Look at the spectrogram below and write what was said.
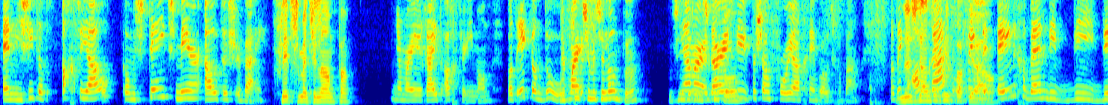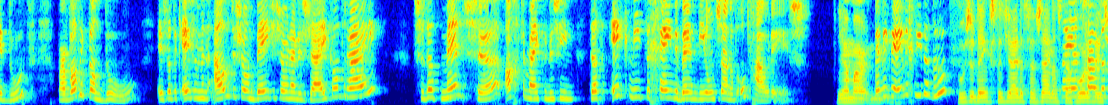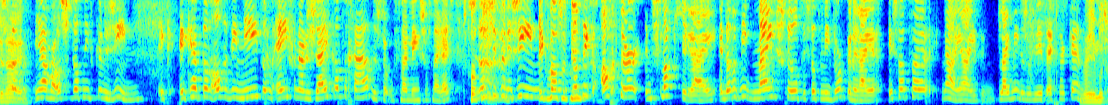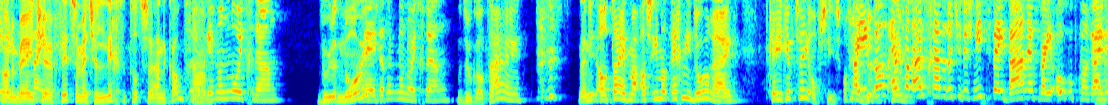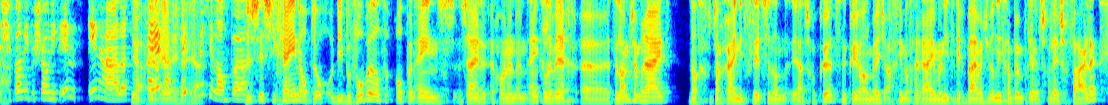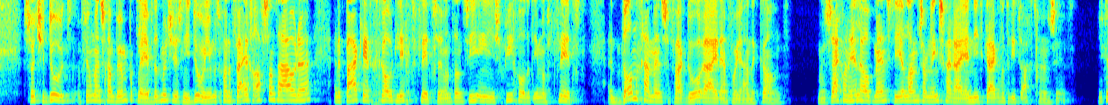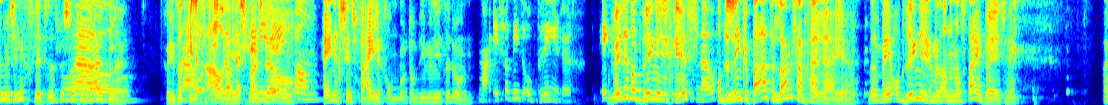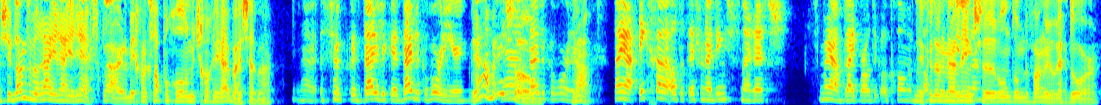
En je ziet dat achter jou komen steeds meer auto's erbij. Flitsen met je lampen. Ja, maar je rijdt achter iemand. Wat ik dan doe... Ja, maar flits je met je lampen. Ja, maar daar heeft die persoon voor jou geen boodschap aan. Wat ik Dus afvraag of "Fuck ik jou." de enige ben die, die dit doet. Maar wat ik dan doe, is dat ik even mijn auto zo een beetje zo naar de zijkant rij. Zodat mensen achter mij kunnen zien dat ik niet degene ben die ons aan het ophouden is. Ja, maar... Ben ik de enige die dat doet? Hoezo denk je dat jij dat zou zijn als Nou ja, daarvoor nog zou eentje dat ze rijdt? ja, maar als ze dat niet kunnen zien. Ik, ik heb dan altijd die niet om even naar de zijkant te gaan. Dus of naar links of naar rechts. Zodat ze kunnen zien Ik was het dat ik achter een slakje rij. En dat het niet mijn schuld is dat we niet door kunnen rijden. Is dat, eh, nou ja, het lijkt niet alsof je het echt herkent. Nee, je moet gewoon een beetje flitsen met je lichten tot ze aan de kant Dat heb ik gaan. nog nooit gedaan. Doe je dat nooit? Nee, dat heb ik nog nooit gedaan. Dat doe ik altijd. Nou, niet altijd, maar als iemand echt niet doorrijdt... Kijk, ik heb twee opties. Of Maar gaat je kan je- ervan uitgaan dat je dus niet twee banen hebt waar je ook op kan rijden. Ja. Dus je kan die persoon niet in, inhalen. Ja, Ga jij ja, dan flitsen met je lampen? Dus is diegene op de, die bijvoorbeeld op een eenzijde, gewoon een, een enkele weg eh, te langzaam rijdt. Dan, dan ga je niet flitsen, dan ja, het is gewoon kut. Dan kun je wel een beetje achter iemand gaan rijden, maar niet te dichtbij, want je wil niet gaan bumperkleven, dat is gewoon levensgevaarlijk. Dus wat je doet, veel mensen gaan bumperkleven, dat moet je dus niet doen. Je moet gewoon een veilige afstand houden en een paar keer het groot licht flitsen, want dan zie je in je spiegel dat iemand flitst. En dan gaan mensen vaak doorrijden en voor je aan de kant. Maar er zijn gewoon een hele hoop mensen die heel langzaam links gaan rijden en niet kijken of er iets achter hun zit. Je kunt met je licht flitsen, dat is best wel gebruikelijk. Ik weet niet of het Nou, illegaal is, maar het is wel van. enigszins veilig om het op die manier te doen. Maar is dat niet opdringerig? Ik Weet je wat dat- opdringerig is? Nou? Op de linkerbaan te langzaam gaan rijden. Dan ben je opdringerig met andermans tijd bezig. Als je langzaam wil rijden, rij je rechts. Klaar. Dan ben je gewoon een klap dan moet je gewoon geen rijbewijs hebben. Nou, dat is ook duidelijke, duidelijke woorden hier. Ja, maar is ja, zo. duidelijke woorden. Ja. Nou ja, ik ga altijd even naar links of naar rechts. Maar ja, blijkbaar had ik ook gewoon met mijn je kunt ook naar links eh, rondom de vangrail rechtdoor.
